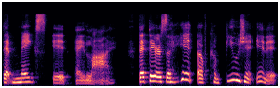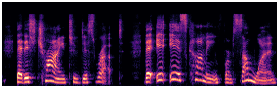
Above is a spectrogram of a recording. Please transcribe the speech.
that makes it a lie, that there's a hint of confusion in it that is trying to disrupt, that it is coming from someone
